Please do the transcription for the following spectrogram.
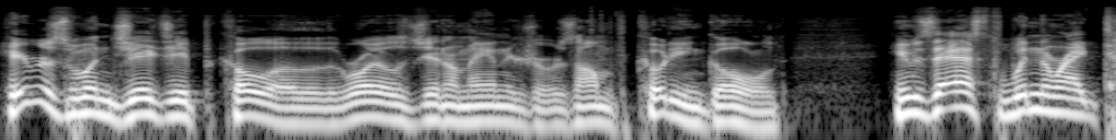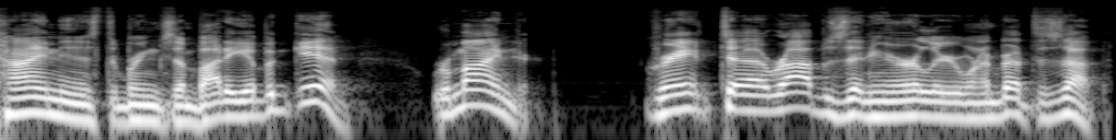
here was when J.J. Picollo, the Royals general manager, was on with Cody and Gold. He was asked when the right time is to bring somebody up. Again, reminder Grant uh, Robb was in here earlier when I brought this up.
